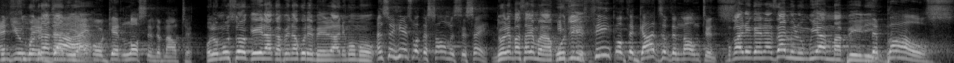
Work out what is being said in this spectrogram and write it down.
And you may die or get lost in the mountain. olomusokera kapena kutembererani momo And so here's what the psalmist is saying. If you think of the gods of the mountains, mukalingana za milungu ya mmapiri the Baals,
